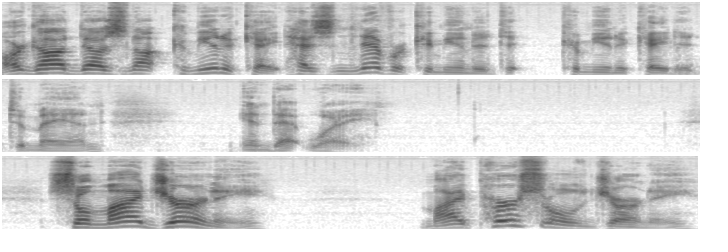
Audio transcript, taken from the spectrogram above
Our God does not communicate, has never communi- communicated to man in that way. So, my journey, my personal journey,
